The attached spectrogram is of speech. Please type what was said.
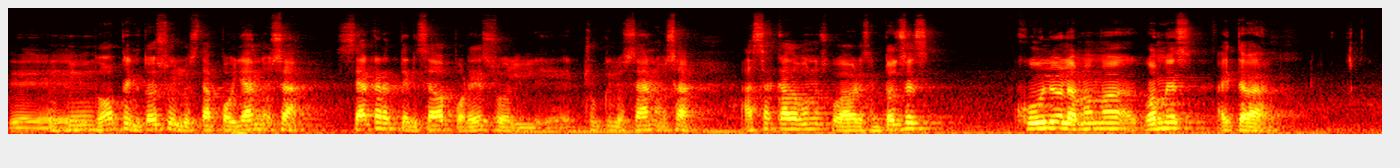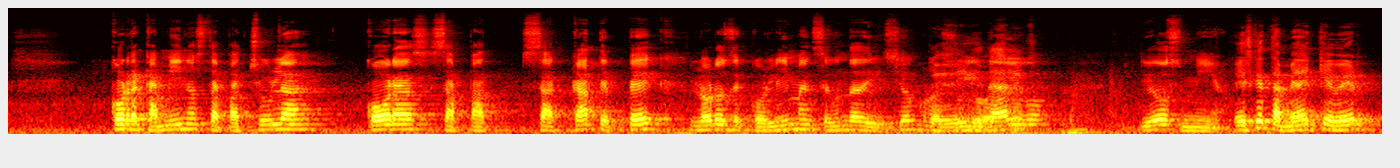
de, de Ujú. doping y todo eso y lo está apoyando. O sea, se ha caracterizado por eso, el, eh, Chucky Lozano. O sea, ha sacado buenos jugadores. Entonces, Julio, la mamá Gómez, ahí te va. Correcaminos, Tapachula, Coras, Zapa- Zacatepec, Loros de Colima en segunda división, Cruz Hidalgo. Dios mío. Es que también hay que ver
